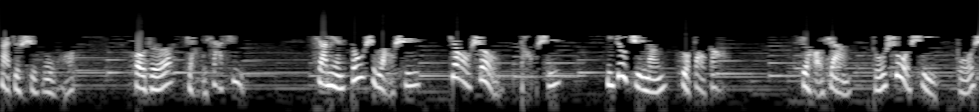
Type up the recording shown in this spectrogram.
那就是我，否则讲不下去。下面都是老师、教授、导师，你就只能做报告，就好像读硕士、博士，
